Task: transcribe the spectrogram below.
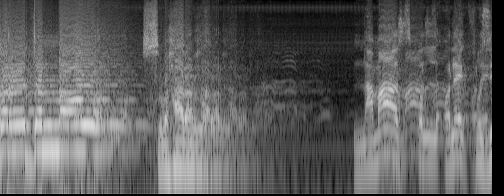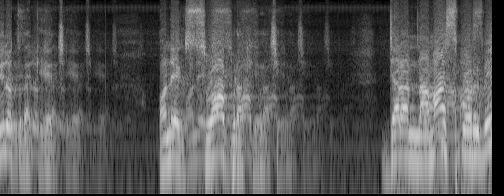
করার জন্য। নামাজ পড়লে অনেক ফজিলত রাখিয়েছে অনেক সওয়াব রাখিয়েছে যারা নামাজ পড়বে,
